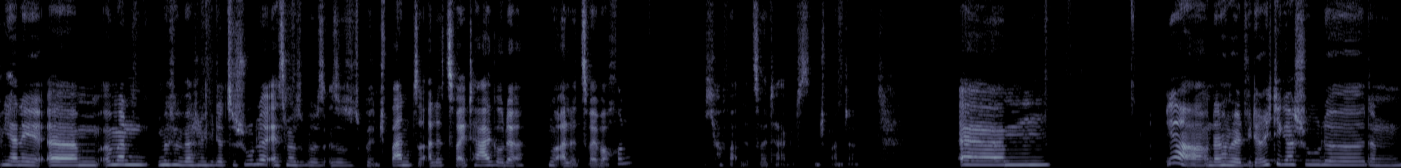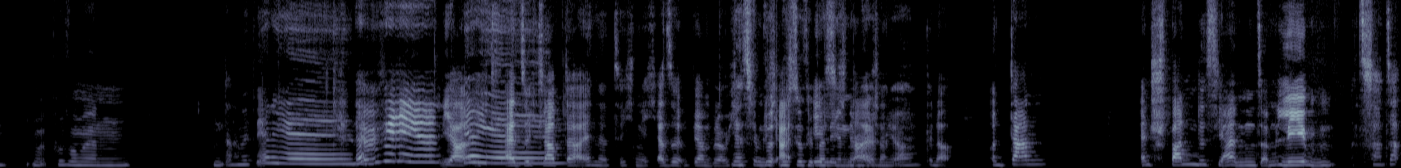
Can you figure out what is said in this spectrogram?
Ja, nee, ähm, irgendwann müssen wir wahrscheinlich wieder zur Schule. Erstmal super, also super entspannt, so alle zwei Tage oder nur alle zwei Wochen. Ich hoffe alle zwei Tage, das ist entspannter. Ähm, ja, und dann haben wir halt wieder richtiger Schule, dann haben wir Prüfungen und dann haben wir Ferien. Äh, Ferien! Ja, Ich, also ich glaube, da ändert sich nicht. Also wir haben, glaube ich, Ja, es ziemlich wird nicht so viel passieren im Alter. Jahr. Genau. Und dann ein spannendes Jahr in unserem Leben. Und zwar unser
